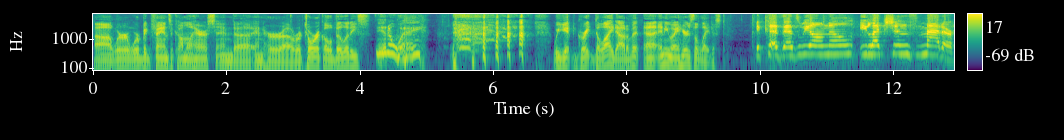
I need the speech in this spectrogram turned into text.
uh, we're we're big fans of Kamala Harris and uh, and her uh, rhetorical abilities. In a way. We get great delight out of it. Uh, anyway, here's the latest. Because as we all know, elections matter.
